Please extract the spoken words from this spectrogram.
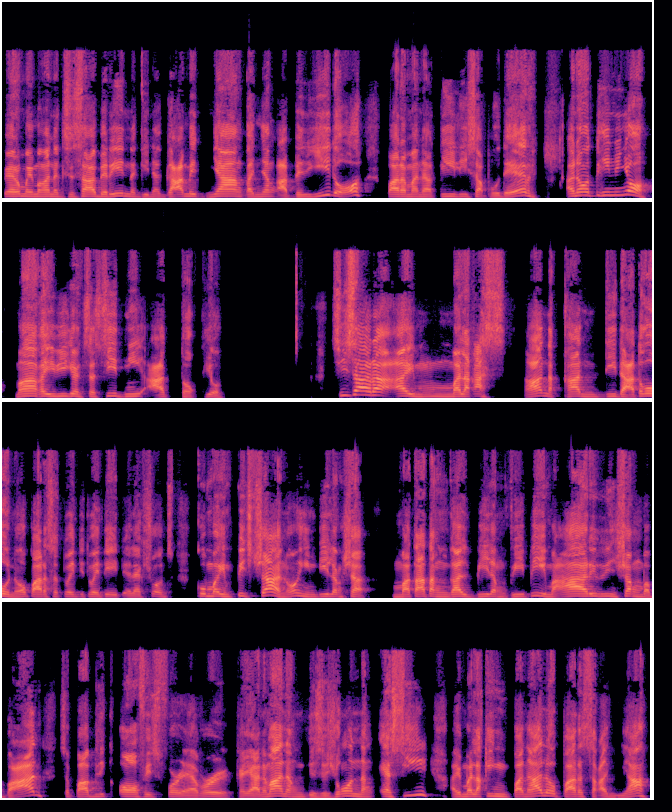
Pero may mga nagsasabi rin na ginagamit niya ang kanyang apelyido para manatili sa poder. Ano ang tingin ninyo, mga kaibigan sa Sydney at Tokyo? Si Sara ay malakas ha, na kandidato no para sa 2028 elections. Kung ma-impeach siya, no, hindi lang siya matatanggal bilang VP, maaari rin siyang maban sa public office forever. Kaya naman ang desisyon ng SC ay malaking panalo para sa kanya.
